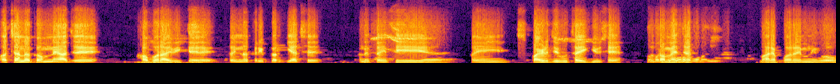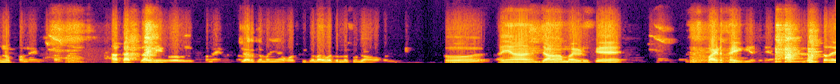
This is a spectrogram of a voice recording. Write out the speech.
અચાનક અમને આજે ખબર આવી કે ત્યાં નકરી પર ગયા છે અને ત્યાંથી કઈ સ્પાઈડ જેવું થઈ ગયું છે. તો તમે જ મારે પર એમની વહુનો ફોન આવ્યો. આકાશભાઈની વહુનો ફોન આવ્યો. જ્યારે તમે અહીંયા હોસ્પિટલ આવ્યા તમને શું જાણવા મળ્યું? તો અહીંયા જાણવા મળ્યું કે સ્પાઈડ થઈ ગયા છે ડોક્ટરે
